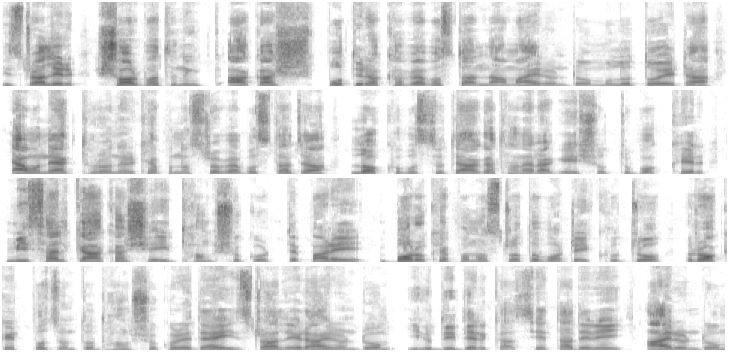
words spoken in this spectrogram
ইসরায়েলের সর্বাধুনিক আকাশ প্রতিরক্ষা ব্যবস্থার নাম আয়রনডোম। মূলত এটা এমন এক ধরনের ক্ষেপণাস্ত্র ব্যবস্থা যা লক্ষ্যবস্তুতে আঘাত হানার আগে শত্রুপক্ষের মিসাইলকে আকাশেই ধ্বংস করতে পারে। বড় ক্ষেপণাস্ত্র তো বটেই, ক্ষুদ্র রকেট পর্যন্ত ধ্বংস করে দেয় ইসরায়েলের আয়রন ডোম। ইহুদিদের কাছে তাদের এই আয়রন ডোম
